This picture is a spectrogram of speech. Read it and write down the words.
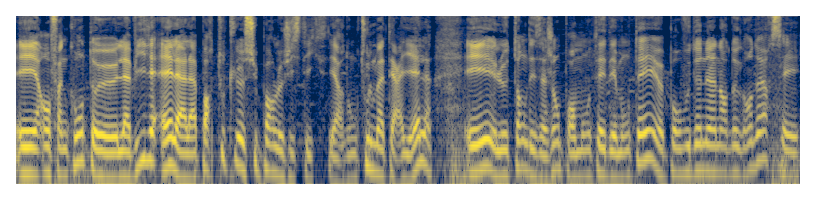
Et en fin de compte, euh, la ville, elle, elle apporte tout le support logistique, c'est-à-dire donc tout le matériel et le temps des agents pour monter et démonter. Pour vous donner un ordre de grandeur, c'est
